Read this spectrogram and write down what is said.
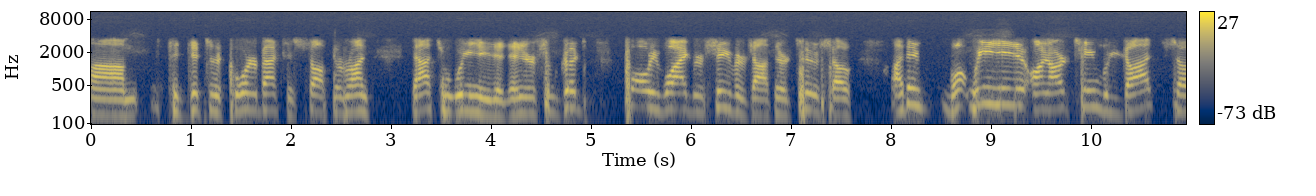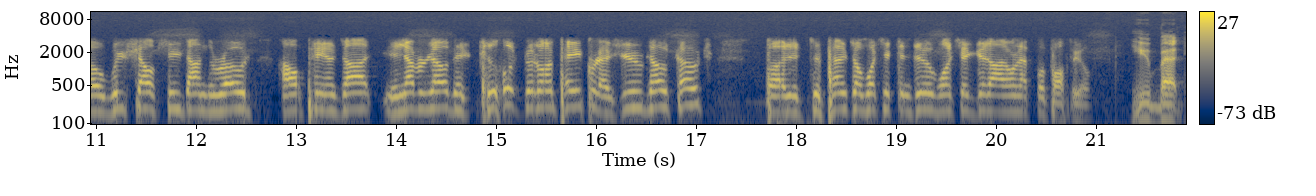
um, to get to the quarterback to stop the run. That's what we needed. And there's some good quality wide receivers out there too. So I think what we needed on our team we got. So we shall see down the road how it pans out. You never know. They look good on paper, as you know, coach. But it depends on what you can do once you get out on that football field. You bet.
